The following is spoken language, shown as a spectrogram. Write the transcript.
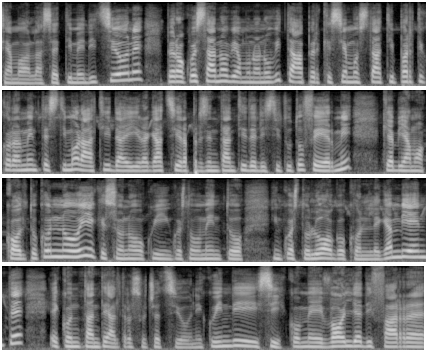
siamo alla settima edizione, però quest'anno abbiamo una novità perché siamo stati particolarmente stimolati dai ragazzi rappresentanti dell'Istituto Fermi che abbiamo accolto con noi e che sono qui in questo momento in questo luogo con Legambiente e con tante altre associazioni. Quindi sì, come voglia di far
